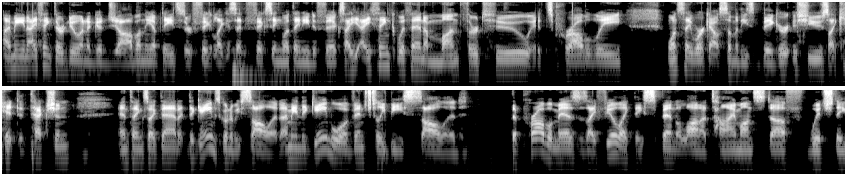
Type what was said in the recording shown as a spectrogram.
I mean, I think they're doing a good job on the updates. They're fi- like I said, fixing what they need to fix. I, I think within a month or two, it's probably once they work out some of these bigger issues like hit detection and things like that, the game's going to be solid. I mean, the game will eventually be solid. The problem is, is I feel like they spend a lot of time on stuff which they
